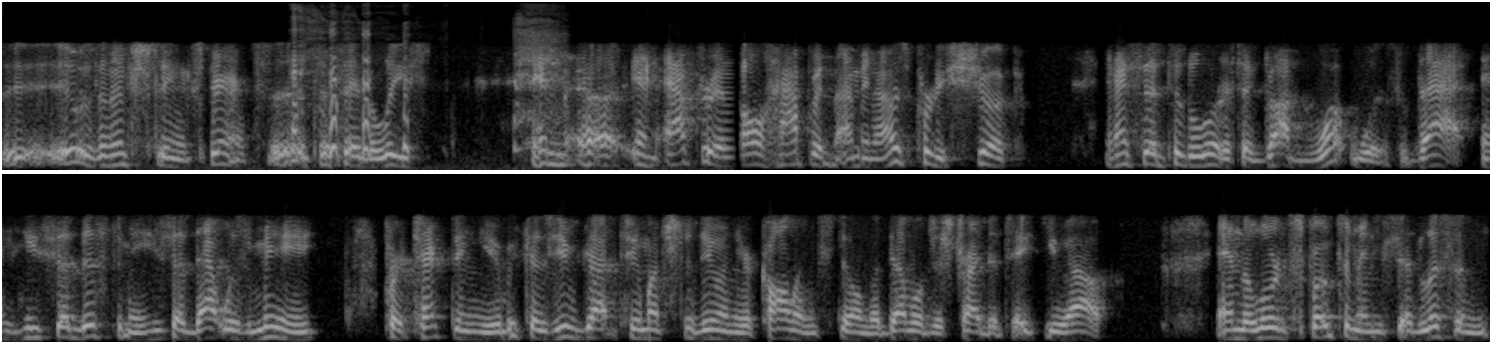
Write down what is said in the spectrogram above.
it was an interesting experience uh, to say the least. And uh, and after it all happened, I mean, I was pretty shook. And I said to the Lord, I said, God, what was that? And He said this to me. He said, That was me protecting you because you've got too much to do in your calling still, and the devil just tried to take you out. And the Lord spoke to me and he said, Listen,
